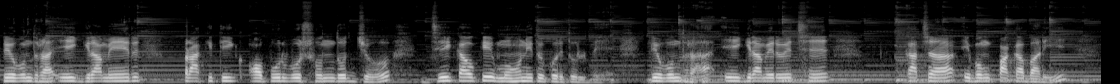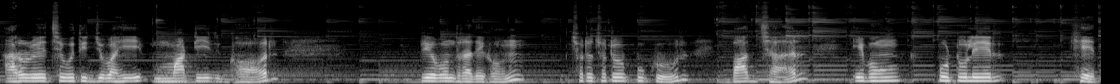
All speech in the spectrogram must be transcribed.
প্রিয় বন্ধুরা, এই গ্রামের প্রাকৃতিক অপূর্ব সৌন্দর্য যে কাউকে মোহিত করে তুলবে। প্রিয় বন্ধুরা, এই গ্রামে রয়েছে কাঁচা এবং পাকা বাড়ি, আরও রয়েছে ঐতিহ্যবাহী মাটির ঘর। প্রিয় বন্ধুরা, দেখুন, ছোট ছোট পুকুর, বাঁধঝাড় এবং পটলের ক্ষেত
